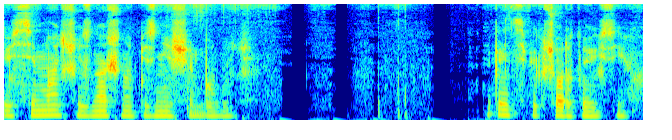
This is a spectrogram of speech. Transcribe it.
Ці всі матчі значно пізніше будуть. В принципі, к чорту їх всіх.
